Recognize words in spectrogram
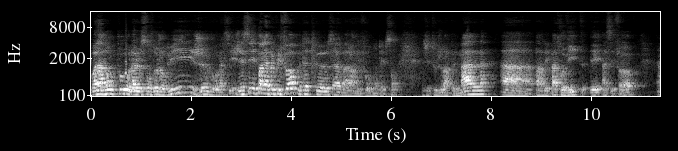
Voilà donc pour la leçon d'aujourd'hui. Je vous remercie. J'ai essayé de parler un peu plus fort. Peut-être que ça. va. alors, il faut remonter le son. J'ai toujours un peu de mal à parler pas trop vite et assez fort. Euh,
